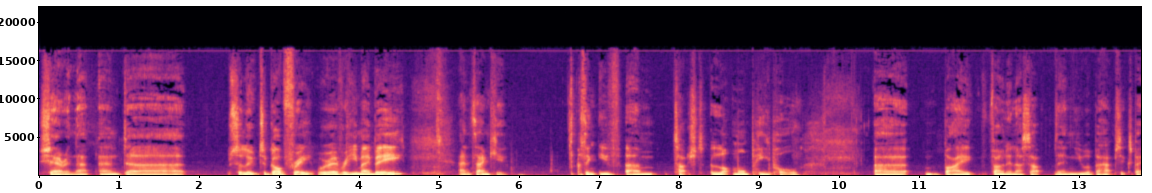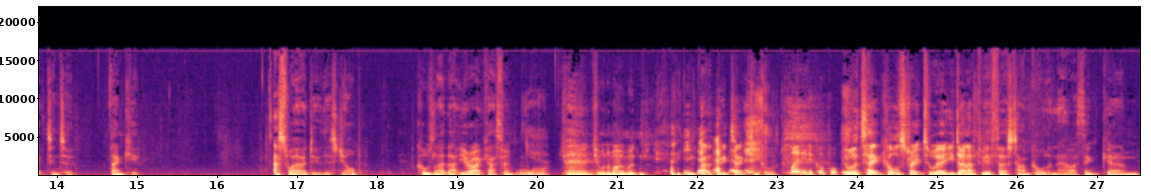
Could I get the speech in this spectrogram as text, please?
sharing that. And uh, salute to Godfrey, wherever he may be. And thank you. I think you've um, touched a lot more people uh, by phoning us up than you were perhaps expecting to. Thank you. That's why I do this job. Calls like that. You're right, Catherine. Yeah. Do you want a, do you want a moment? Let me take some calls. Might need a couple. We'll take calls straight to air. You don't have to be a first time caller now. I think um,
